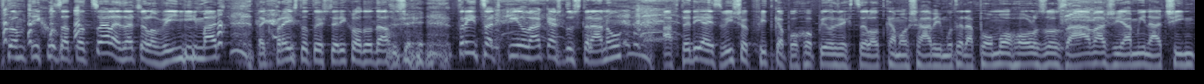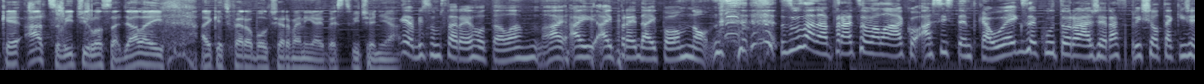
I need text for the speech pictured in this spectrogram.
v tom tichu sa to celé začalo vynímať, tak pre istotu ešte rýchlo dodal, že 30 kg na každú stranu a vtedy aj zvyšok fitka pochopil, že chcel od kamoša, aby mu teda pomohol so závažiami na činke a cvičilo sa ďalej, aj keď Fero bol červený aj bez cvičenia. Ja by som sa rehotala, aj, aj, aj predaj po. No. Zuzana pracovala ako asistentka u exekútora, že raz prišiel taký, že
